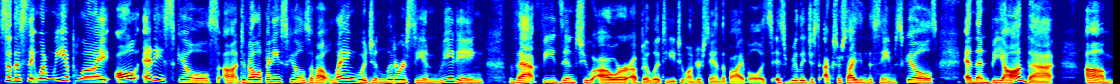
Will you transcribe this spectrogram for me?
so the same when we apply all any skills uh, develop any skills about language and literacy and reading that feeds into our ability to understand the bible it's, it's really just exercising the same skills and then beyond that um,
